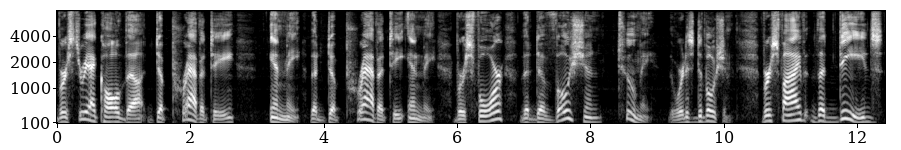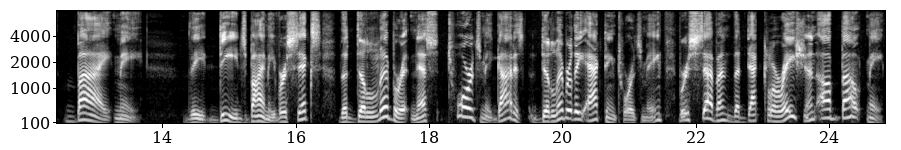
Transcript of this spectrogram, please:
Verse 3 I call the depravity in me, the depravity in me. Verse 4, the devotion to me. The word is devotion. Verse 5, the deeds by me. The deeds by me. Verse 6, the deliberateness towards me. God is deliberately acting towards me. Verse 7, the declaration about me.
